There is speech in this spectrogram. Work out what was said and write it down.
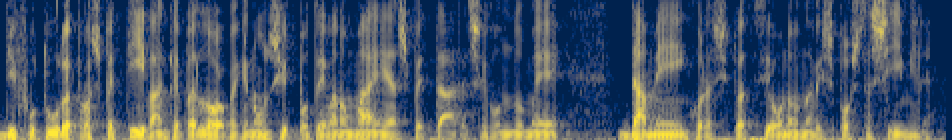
di, futuro e prospettiva anche per loro, perché non si potevano mai aspettare, secondo me, da me in quella situazione una risposta simile.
